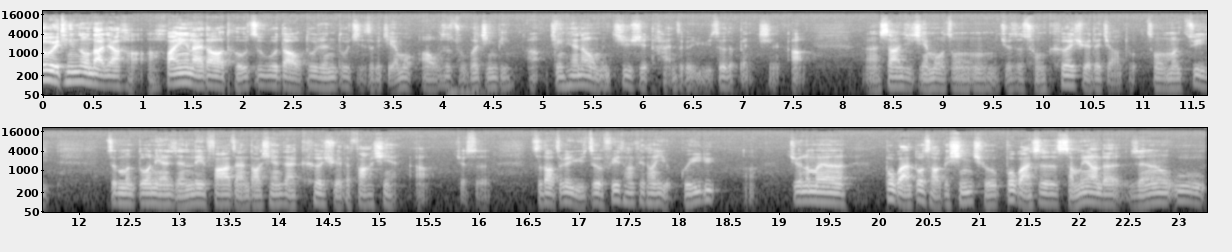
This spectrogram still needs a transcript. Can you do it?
各位听众，大家好啊！欢迎来到《投资悟道，渡人渡己》这个节目啊！我是主播金兵啊！今天呢，我们继续谈这个宇宙的本质啊。呃，上一期节目中就是从科学的角度，从我们最这么多年人类发展到现在科学的发现啊，就是知道这个宇宙非常非常有规律啊。就那么不管多少个星球，不管是什么样的人物，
